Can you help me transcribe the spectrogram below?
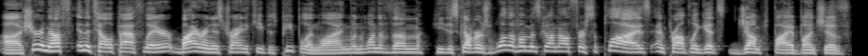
Uh, sure enough, in the telepath lair, Byron is trying to keep his people in line when one of them, he discovers one of them has gone out for supplies and promptly gets jumped by a bunch of,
